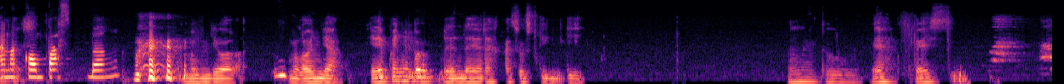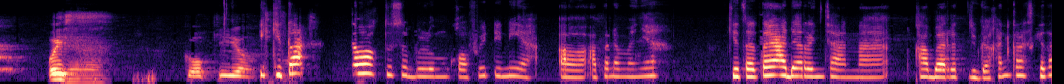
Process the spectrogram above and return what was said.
Anak Kompas kompas banget. menjual melonjak. Ini penyebab dan daerah kasus tinggi. Nah, tuh ya guys. Wih, Ya, gokil. Ih, kita kita waktu sebelum Covid ini ya, eh, apa namanya? Kita teh ada rencana kabaret juga kan kelas kita?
